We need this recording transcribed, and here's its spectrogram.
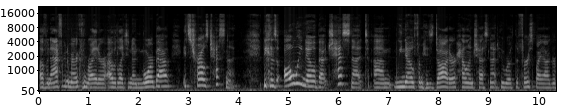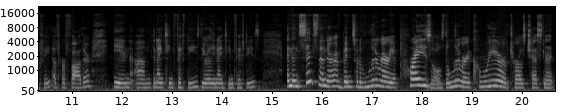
of an African American writer I would like to know more about, it's Charles Chesnutt. Because all we know about Chesnutt, um, we know from his daughter, Helen Chesnutt, who wrote the first biography of her father in um, the 1950s, the early 1950s. And then since then, there have been sort of literary appraisals, the literary career of Charles Chesnutt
